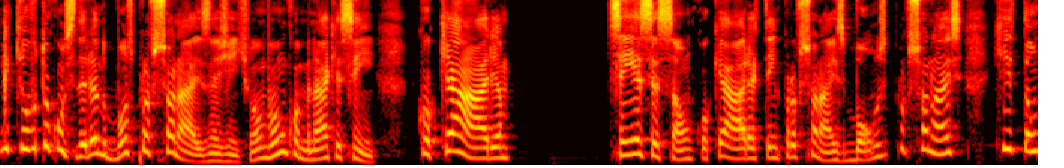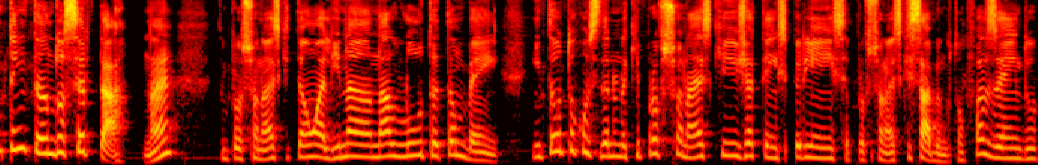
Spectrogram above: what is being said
e que eu estou considerando bons profissionais, né, gente? Vamos, vamos combinar que, assim, qualquer área, sem exceção, qualquer área tem profissionais bons e profissionais que estão tentando acertar, né? Tem profissionais que estão ali na, na luta também. Então, estou considerando aqui profissionais que já têm experiência, profissionais que sabem o que estão fazendo,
